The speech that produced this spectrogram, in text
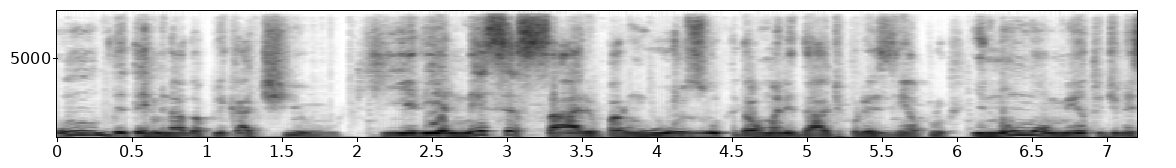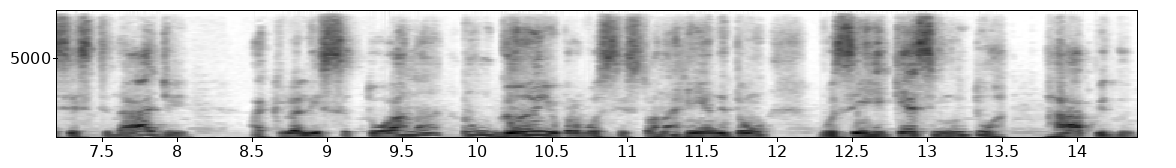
um determinado aplicativo que ele é necessário para um uso da humanidade, por exemplo, e num momento de necessidade, aquilo ali se torna um ganho para você, se torna renda. Então, você enriquece muito rápido.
